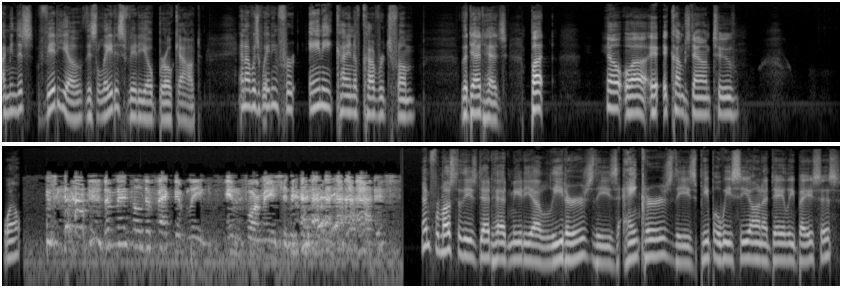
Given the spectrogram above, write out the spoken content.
I mean, this video, this latest video broke out, and I was waiting for any kind of coverage from the Deadheads. But you know, uh, it, it comes down to, well, the Mental Defective League information. And for most of these deadhead media leaders, these anchors, these people we see on a daily basis,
